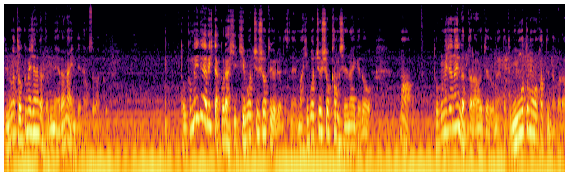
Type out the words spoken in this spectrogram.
自分が匿名じゃなかったらみんなやらないんでねおそらく。匿名でやる人はこれは誹謗中傷というよりはですねまあ誹謗中傷かもしれないけどまあ匿名じゃないんだったらある程度ねだって身元も分かってんだから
